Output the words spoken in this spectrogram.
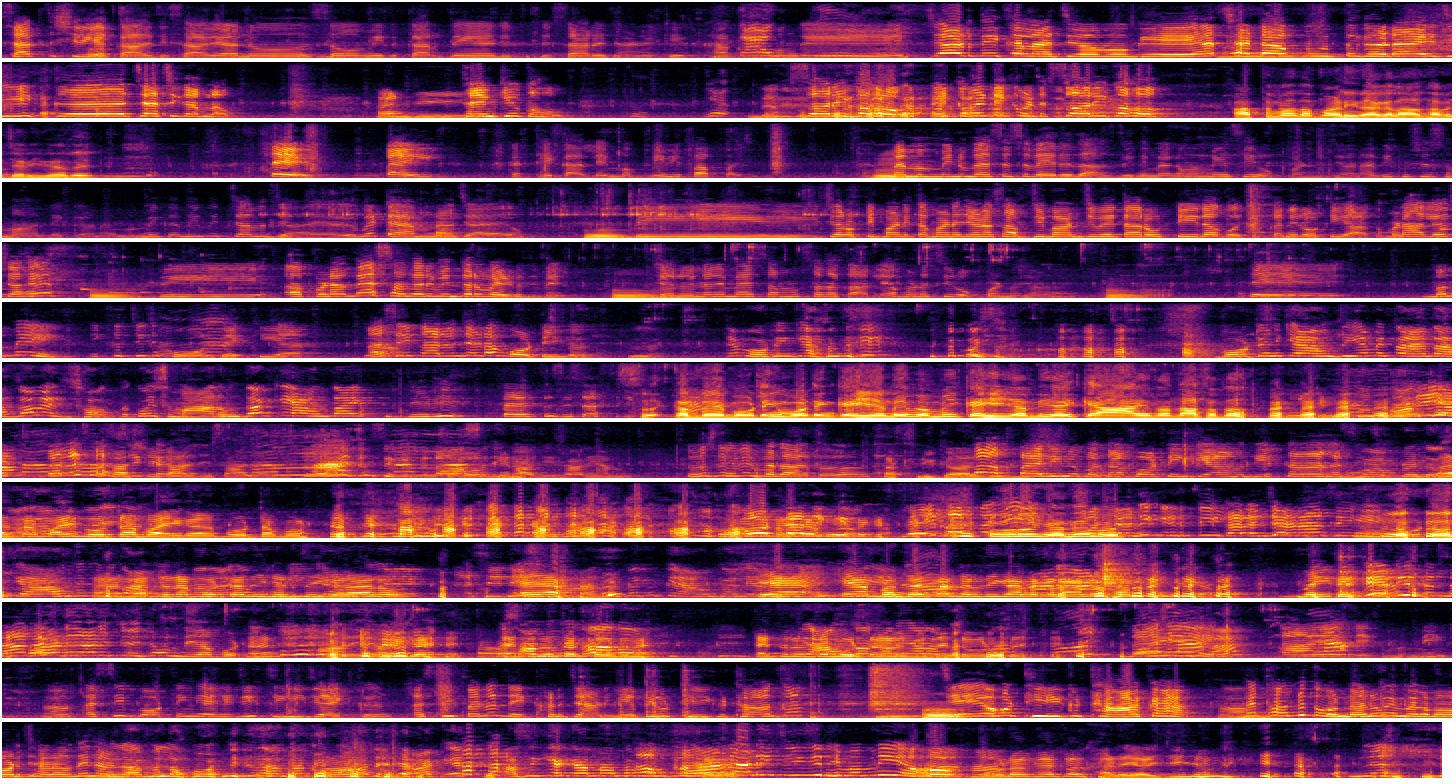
ਸਤਿ ਸ਼੍ਰੀ ਅਕਾਲ ਜੀ ਸਾਰਿਆਂ ਨੂੰ। ਸੋ ਉਮੀਦ ਕਰਦੇ ਹਾਂ ਜੀ ਤੁਸੀਂ ਸਾਰੇ ਜਾਣੇ ਠੀਕ ਠਾਕ ਹੋਵੋਗੇ। ਚੜ੍ਹਦੀ ਕਲਾ ਚ ਹੋਵੋਗੇ। ਆ ਸਾਡਾ ਪੁੱਤ ਖੜਾ ਹੈ ਜੀ ਇੱਕ ਚਾਚੀ ਕਰ ਲਓ। ਹਾਂਜੀ। ਥੈਂਕ ਯੂ ਕਹੋ। ਸੌਰੀ ਕਹੋ। ਇੱਕ ਮਿੰਟ ਇੱਕ ਮਿੰਟ। ਸੌਰੀ ਕਹੋ। ਹੱਥ ਮਾਂ ਦਾ ਪਾਣੀ ਦਾ ਗਲਾਸ ਆ ਵਿਚਾਰੀ ਦੇ ਉਹਦੇ। ਤੇ ਭਾਈ ਇਕੱਠੇ ਕਰ ਲਏ ਮੰਮੀ ਵੀ ਪਾਪਾ ਜੀ। ਮੈਂ ਮੰਮੀ ਨੂੰ ਵੈਸੇ ਸਵੇਰੇ ਦੱਸਦੀ ਸੀ ਮੈਂ ਕਿਹਾ ਮੰਮੀ ਅਸੀਂ ਰੋਪਣ ਨੂੰ ਜਾਣਾ ਵੀ ਕੁਝ ਸਮਾਨ ਲੈ ਕੇ ਆਉਣਾ। ਮੰਮੀ ਕਹਿੰਦੀ ਵੀ ਚੱਲ ਜਾ ਆਇਓ ਵੀ ਟਾਈਮ ਨਾਲ ਜਾ ਆਇਓ ਹੂੰ। ਵੀ ਜੇ ਰੋਟੀ ਪਾਣੀ ਤਾਂ ਬਣ ਜਾਣਾ ਸਬਜ਼ੀ ਬਣ ਜਵੇ ਤਾਂ ਰੋਟੀ ਦਾ ਕੋਈ ਚੱਕਰ ਨਹੀਂ ਰੋਟੀ ਆ ਕੇ ਬਣਾ ਲਿਓ ਚਾਹੇ। ਵੀ ਆਪਣਾ ਮੈਸਾਂ ਦਾ ਰਵਿੰਦਰ ਵੇੜ ਹੂੰ। ਚਲੋ ਇਹਨਾਂ ਨੇ ਮੈਸਾਂ ਮੂਸਾਂ ਦਾ ਕਰ ਲਿਆ ਹੁਣ ਅਸੀਂ ਰੋਪਣ ਨੂੰ ਜਾਣਾ। ਤੇ ਮੰਮੀ ਇੱਕ ਚੀਜ਼ ਹੋਰ ਦੇਖੀ ਆ। ਅਸੀਂ ਕਰਨ ਜਿਹੜਾ VOTING ਲੈ। ਇਹ VOTING ਕੀ ਹੁੰਦੀ? ਕੋਈ VOTING ਕੀ ਹੁੰਦੀ ਹੈ? ਮੈਂ ਤਾਂ ਐਂ ਦੱਸ ਦੋ ਮੈਂ ਸੌ- ਕੋਈ ਸਮਾਨ ਹੁੰਦਾ ਕੀ ਹੁੰਦਾ? ਹੈ ਦੀਦੀ ਪਹਿਲੇ ਤੁਸੀਂ ਸਤਿ ਸ੍ਰੀ ਸ- ਕਦੇ VOTING VOTING ਕਹੀ ਜਾਂਦੇ ਮੰਮੀ ਕਹੀ ਜਾਂਦੀ ਇਹ ਕਿਆ ਇਹ ਤਾਂ ਦੱਸ ਦੋ। ਅਕਾਲ ਪਹਿਲੇ ਸਤਿ ਸ੍ਰੀ ਅਕਾਲ। ਜੀ ਸਾਰਿਆਂ ਨੂੰ। ਤੁਸੀਂ ਵੀ ਬੁਲਾ ਸਤਿ ਸ੍ਰੀ ਅਕਾਲ ਜੀ ਸਾਰਿਆਂ ਨੂੰ। ਤੁਸੀਂ ਵੀ ਬੁਲਾ ਦੋ। ਸਤਿ ਸ੍ਰੀ ਅਕਾਲ ਪਾਪਾ ਜੀ ਨੂੰ ਪਤਾ VOTING ਕੀ ਹੁੰਦੀ ਹੈ ਤਾਂ ਹੱਸੀ ਆਪਣੇ ਮੈਂ ਤਾਂ ਭਾਈ ਵੋਟਾਂ ਪਾਏਗਾ ਵੋਟਾਂ ਪਾਉਣ। ਵੋਟਾਂ ਦੀ ਨਹੀਂ ਪਾਪਾ ਉਹਨੂੰ ਜੀ ਕਹਿੰਦੇ ਵੋਟਾਂ ਦੀ ਗਿਣਤੀ ਕਰਨ ਜਾਣਾ ਸੀ VOTING ਕੀ ਹੁੰਦੀ ਮੈਨੂੰ ਮੈਂ ਵੋਟਾਂ ਦੀ ਗਿਣਤੀ ਕਰਾ ਲਓ ਅਸੀਂ ਇਹ ਦੇ ਕੀ ਹੁੰਦਾ ਇਹ ਇਹ ਬੰਦੇ ਭੰਨਣ ਦੀ ਗੱਲ ਕਰਾ ਲਓ ਸਭ ਤੇ ਕਹਿੰਦੀ ਨਾ ਨਾ ਵਾਲੀ ਚੀਜ਼ ਹੁੰਦੀ ਆ VOTING ਇਧਰੋਂ ਤੇ ਤੋੜਨਾ ਇਧਰੋਂ ਤੇ ਵੋਟਾਂ ਵਾਲੇ ਬੰਦੇ ਤੋੜਦੇ ਨਹੀਂ ਆਏ ਦੇਖ ਮੰਮੀ। ਅਸੀਂ VOTING ਇਹ ਜੀ ਚੀਜ਼ ਹੈ ਇੱਕ ਅਸੀਂ ਪਹਿਲਾਂ ਦੇਖਣ ਜਾਣੀ ਹੈ ਵੀ ਉਹ ਠੀਕ ਠਾਕ ਆ। ਹਾਂ। ਜੇ ਉਹ ਠੀਕ ਠਾਕ ਆ ਫਿਰ ਤੁਹਾਨੂੰ ਦੋਨਾਂ ਨੂੰ ਵੀ ਮਿਲਵਾਉਣ ਜਾਣਾ ਉਹਦੇ ਨਾਲ। ਲਾ ਮਲ ਹੋ ਨਹੀਂ ਜਾਂਦਾ ਖਾ ਦੇ ਆ ਕੇ। ਅਸੀਂ ਕੀ ਕਰਨਾ ਉਹ ਤੁਹਾਨੂੰ ਖਾਣ ਵਾਲੀ ਚੀਜ਼ ਨਹੀਂ ਮੰਮੀ ਉਹ। ਬੋਲੋਗੇ ਕੋਈ ਖਾਣੇ ਵਾਲੀ ਚੀਜ਼ ਹੁੰਦੀ ਹੈ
